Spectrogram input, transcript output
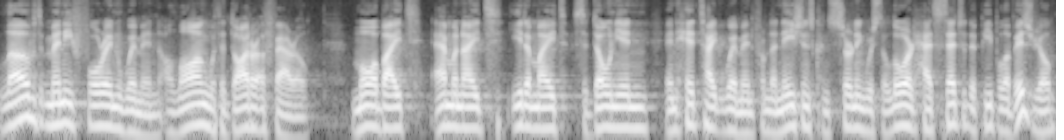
loved many foreign women, along with the daughter of Pharaoh, Moabite, Ammonite, Edomite, Sidonian, and Hittite women from the nations concerning which the Lord had said to the people of Israel,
